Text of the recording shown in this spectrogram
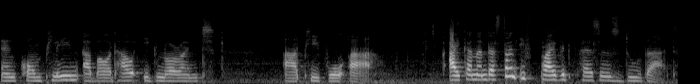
and complain about how ignorant our people are. I can understand if private persons do that.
